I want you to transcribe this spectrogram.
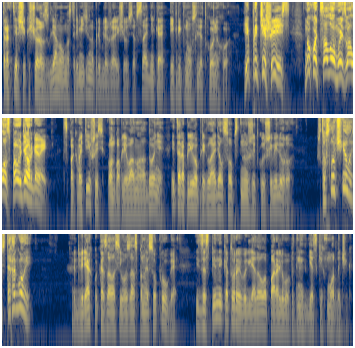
Трактирщик еще раз взглянул на стремительно приближающегося всадника и крикнул вслед конюху. И причешись! Ну хоть солому из волос поудергивай!» Спохватившись, он поплевал на ладони и торопливо пригладил собственную жидкую шевелюру. «Что случилось, дорогой?» В дверях показалась его заспанная супруга, из-за спины которой выглядывала пара любопытных детских мордочек.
